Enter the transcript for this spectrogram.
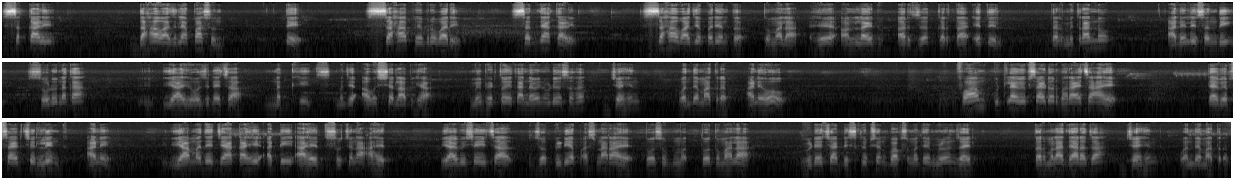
सकाळी दहा वाजल्यापासून ते सहा फेब्रुवारी संध्याकाळी सहा वाजेपर्यंत तुम्हाला हे ऑनलाईन अर्ज करता येतील. तर मित्रांनो आलेली संधी सोडू नका. या योजनेचा नक्कीच म्हणजे अवश्य लाभ घ्या. मी भेटतो एका नवीन व्हिडिओसह. जय हिंद. वंदे मातरम. आणि हो फॉर्म कुठल्या वेबसाईटवर भरायचा आहे? त्या वेबसाईटची लिंक आणि यामध्ये ज्या काही अटी आहेत सूचना आहेत याविषयीचा जो पी डी एफ असणार आहे तो सुम तो तुम्हाला व्हिडिओच्या डिस्क्रिप्शन बॉक्समध्ये मिळून जाईल. तर मला द्या रजा. जय हिंद. वंदे मातरम.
